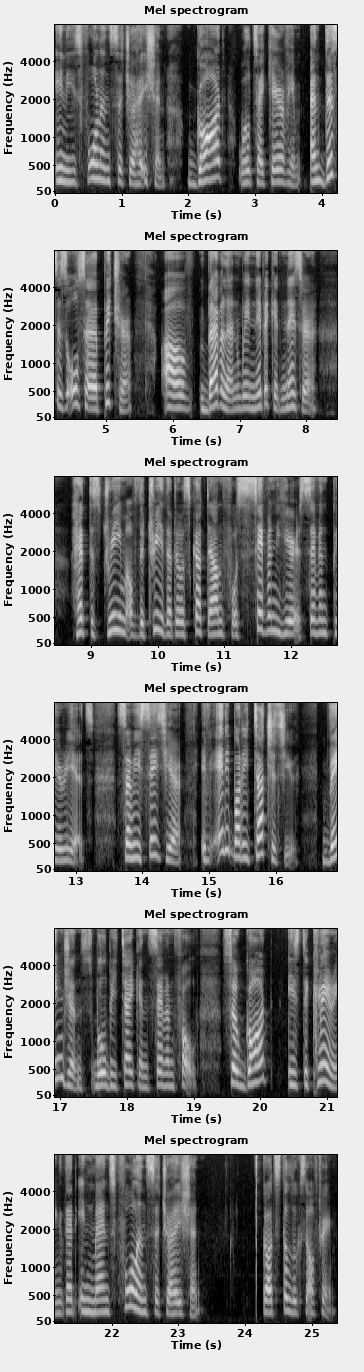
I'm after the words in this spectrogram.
in his fallen situation, God will take care of him. And this is also a picture of Babylon where Nebuchadnezzar had this dream of the tree that was cut down for seven years, seven periods. So he says here, if anybody touches you, vengeance will be taken sevenfold. So God is declaring that in man's fallen situation, God still looks after him.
